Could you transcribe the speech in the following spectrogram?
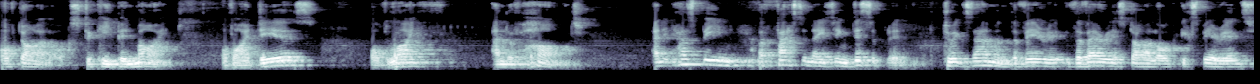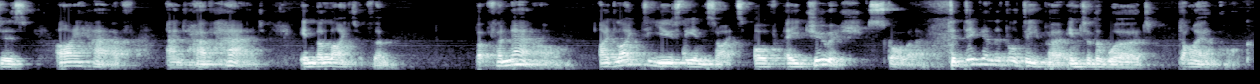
of dialogues to keep in mind of ideas, of life, and of heart. And it has been a fascinating discipline to examine the, vari- the various dialogue experiences I have and have had in the light of them. But for now, I'd like to use the insights of a Jewish scholar to dig a little deeper into the word dialogue.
